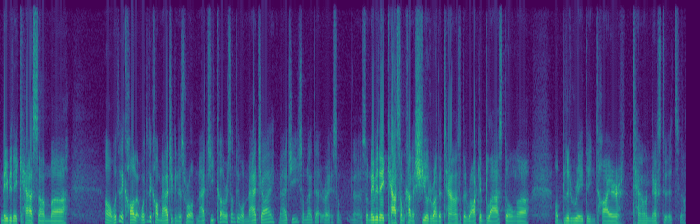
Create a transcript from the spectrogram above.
maybe they cast some. Uh, oh, what do they call it? What do they call magic in this world? Magica or something, or magi, magi, something like that, right? Some, uh, so maybe they cast some kind of shield around the town so the rocket blast don't uh, obliterate the entire town next to it. So,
